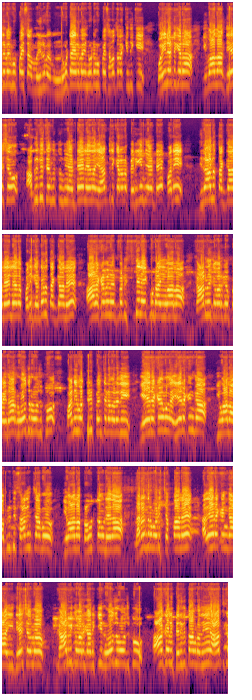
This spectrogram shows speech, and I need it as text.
ఇరవై ముప్పై ఇరవై నూట ఇరవై నూట ముప్పై సంవత్సరాల కిందికి పోయినట్టుగా ఇవాళ దేశం అభివృద్ధి చెందుతుంది అంటే లేదా యాంత్రీకరణ పెరిగింది అంటే పని దినాలు తగ్గాలి లేదా పని గంటలు తగ్గాలి ఆ రకమైనటువంటి స్థితి లేకుండా ఇవాళ కార్మిక వర్గం పైన రోజు రోజుకు పని ఒత్తిడి పెంచడం అనేది ఏ రకంగా ఏ రకంగా ఇవాళ అభివృద్ధి సాధించామో ఇవాళ ప్రభుత్వం లేదా నరేంద్ర మోడీ చెప్పాలి. అదే రకంగా ఈ దేశంలో కార్మిక వర్గానికి రోజు రోజుకు ఆకలి పెరుగుతా ఉన్నది ఆర్థిక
